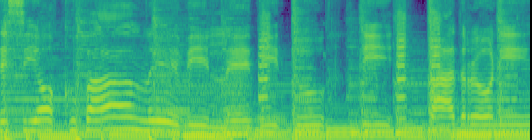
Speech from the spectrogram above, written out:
Se si occupa le ville di tutti padroni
